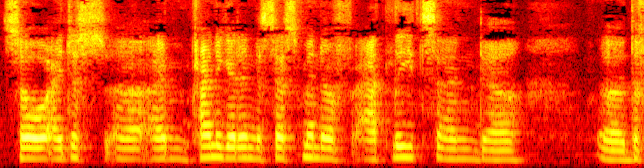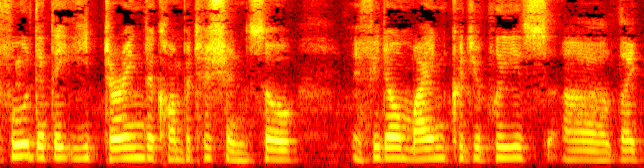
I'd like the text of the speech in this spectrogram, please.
So I just uh, I'm trying to get an assessment of athletes and uh, uh, the food that they eat during the competition. So if you don't mind, could you please uh, like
